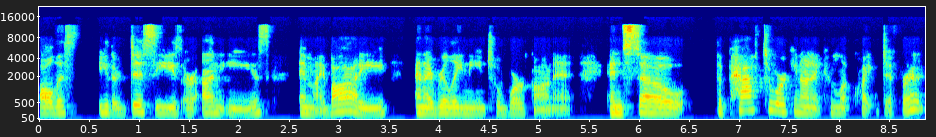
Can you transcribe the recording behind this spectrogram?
all this either disease or unease in my body, and I really need to work on it. And so the path to working on it can look quite different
